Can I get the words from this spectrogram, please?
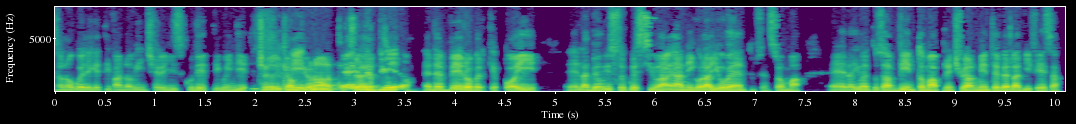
sono quelle che ti fanno vincere gli scudetti. Quindi, cioè, il campionato. Eh, certo. ed, è vero, ed è vero perché poi eh, l'abbiamo visto questi anni con la Juventus, insomma, eh, la Juventus ha vinto, ma principalmente per la difesa.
